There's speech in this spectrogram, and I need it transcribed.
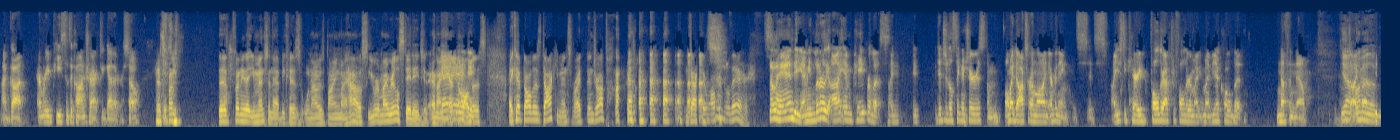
I've got every piece of the contract together. So It's It's fun. just- It's funny that you mentioned that because when I was buying my house, you were my real estate agent, and I kept all those. I kept all those documents right in Dropbox. In fact, they're all still there. so handy. I mean, literally, I am paperless. I- digital signatures. Um, all my docs are online. Everything. It's it's. I used to carry folder after folder in my in my vehicle, but nothing now. Yeah, So on got- a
